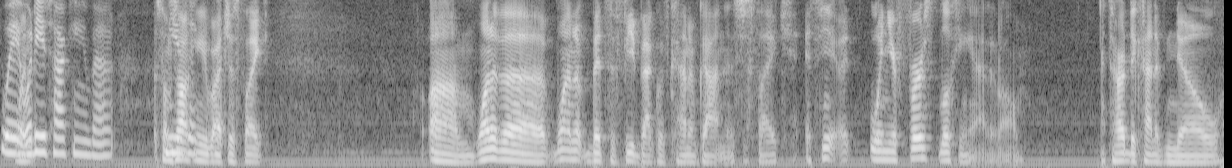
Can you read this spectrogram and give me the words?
Wait, When- what are you talking about? so I'm Music talking about that- just like um one of the one of bits of feedback we've kind of gotten is just like it's you know, when you're first looking at it all, it's hard to kind of know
